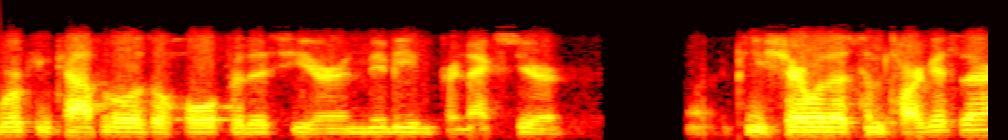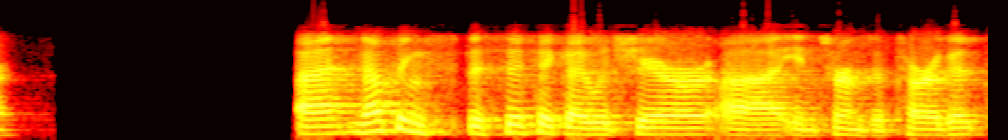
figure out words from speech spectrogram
working capital as a whole for this year and maybe even for next year? Uh, can you share with us some targets there? Uh, nothing specific I would share uh, in terms of targets.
